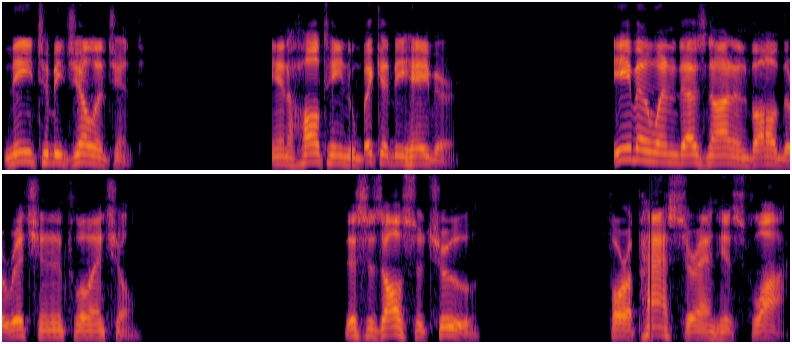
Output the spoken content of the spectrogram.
need to be diligent in halting wicked behavior. even when it does not involve the rich and influential. This is also true for a pastor and his flock.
